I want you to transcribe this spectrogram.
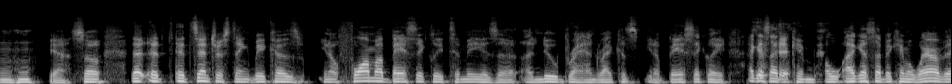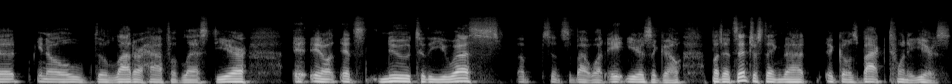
Mm-hmm. Yeah. So that it, it's interesting because you know Forma basically to me is a, a new brand, right? Because you know basically, I guess I became I guess I became aware of it, you know, the latter half of last year. It, you know, it's new to the U.S. Uh, since about what eight years ago, but it's interesting that it goes back twenty years.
